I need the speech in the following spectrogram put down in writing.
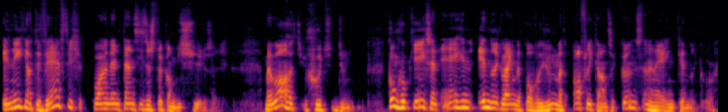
In 1958 waren de intenties een stuk ambitieuzer. Men wou het goed doen. Congo kreeg zijn eigen indrukwekkende paviljoen met Afrikaanse kunst en een eigen kinderkoor.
